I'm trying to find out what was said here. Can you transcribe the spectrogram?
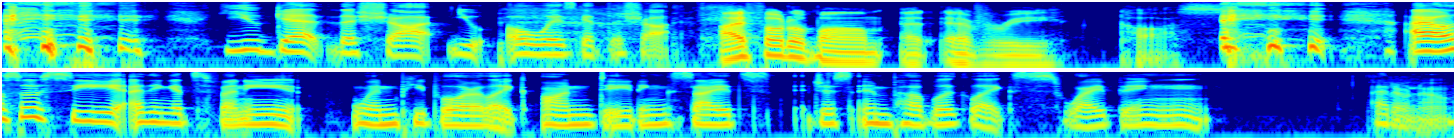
you get the shot. You always get the shot. I photobomb at every cost. I also see I think it's funny when people are like on dating sites just in public like swiping I don't know.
